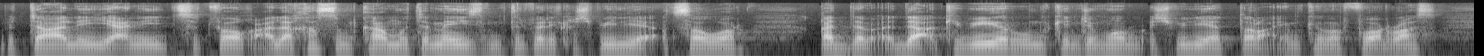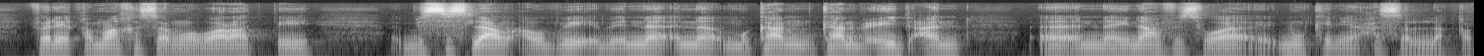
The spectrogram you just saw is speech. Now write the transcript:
بالتالي يعني تتفوق على خصم كان متميز مثل فريق اشبيليا أتصور قدم أداء كبير ويمكن جمهور اشبيليا طلع يمكن مرفوع الرأس. فريقه ما خسر مباراة باستسلام أو بانه إنه كان كان بعيد عن آه، إنه ينافس وممكن يحصل اللقب.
